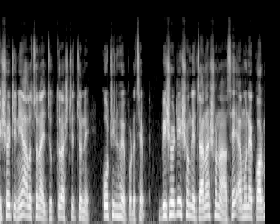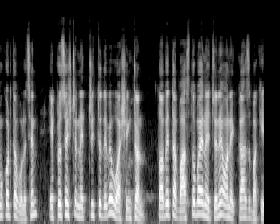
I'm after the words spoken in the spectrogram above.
বিষয়টি নিয়ে আলোচনায় যুক্তরাষ্ট্রের জন্য কঠিন হয়ে পড়েছে। বিষয়টির সঙ্গে জানাশোনা আছে এমন এক কর্মকর্তা বলেছেন এই প্রচেষ্টা নেতৃত্ব দেবে ওয়াশিংটন। তবে তা বাস্তবায়নের জন্য অনেক কাজ বাকি।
